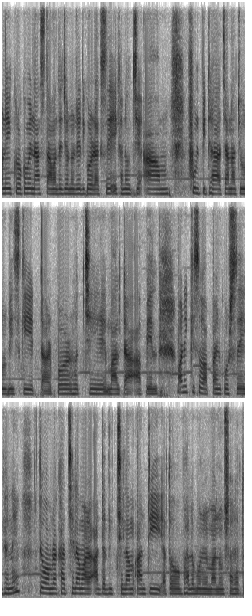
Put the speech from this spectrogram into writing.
অনেক রকমের নাস্তা আমাদের জন্য রেডি করে রাখছে। এখানে হচ্ছে আম, ফুল পিঠা, চানাচুর, বিস্কিট, তারপর হচ্ছে মালটা, আপেল, অনেক কিছু আপ্যায়ন করছে এখানে। তো আমরা খাচ্ছিলাম আর আড্ডা দিচ্ছিলাম। আন্টি এত ভালো মনের মানুষ আর এত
